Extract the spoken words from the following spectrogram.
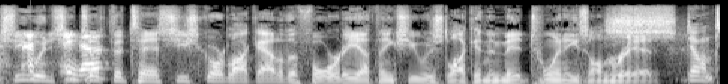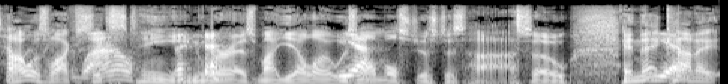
she when she yeah. took the test, she scored like out of the forty. I think she was like in the mid twenties on red. Shh, don't tell. I was like wow. sixteen, whereas my yellow is yeah. almost just as high. So, and that kind of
